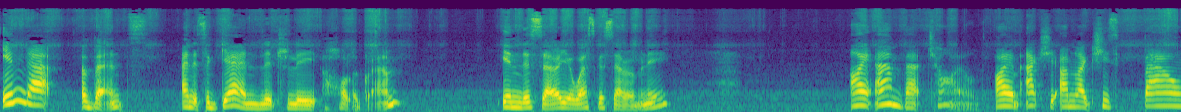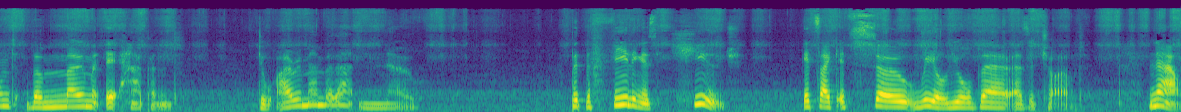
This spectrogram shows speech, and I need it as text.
in that event, and it's again literally a hologram in this ayahuasca ceremony. I am that child. I am actually, I'm like, she's found the moment it happened. Do I remember that? No. But the feeling is huge. It's like it's so real. You're there as a child. Now,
